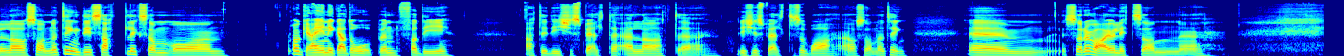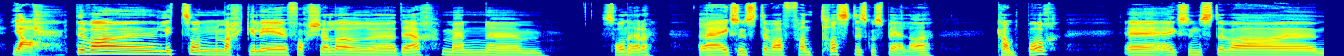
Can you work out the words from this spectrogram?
eller sånne ting, de satt liksom og, og grein i garderoben fordi at de ikke spilte, eller at eh, de ikke spilte så bra, og sånne ting. Um, så det var jo litt sånn uh, Ja, det var litt sånn merkelige forskjeller uh, der, men uh, sånn er det. Jeg syns det var fantastisk å spille kamper. Eh, jeg syns det var eh,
